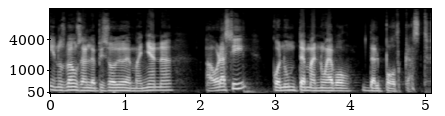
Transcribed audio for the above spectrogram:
y nos vemos en el episodio de mañana. Ahora sí, con un tema nuevo del podcast.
